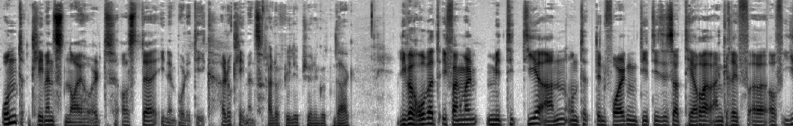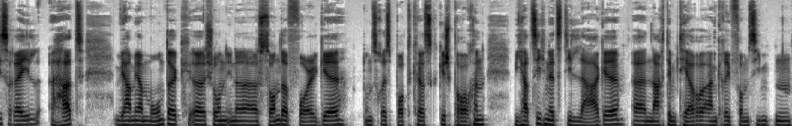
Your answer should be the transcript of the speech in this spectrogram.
Und Clemens Neuhold aus der Innenpolitik. Hallo Clemens. Hallo Philipp, schönen guten Tag. Lieber Robert, ich fange mal mit dir an und den Folgen, die dieser Terrorangriff äh, auf Israel hat. Wir haben ja am Montag äh, schon in einer Sonderfolge unseres Podcasts gesprochen. Wie hat sich jetzt die Lage äh, nach dem Terrorangriff vom 7.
